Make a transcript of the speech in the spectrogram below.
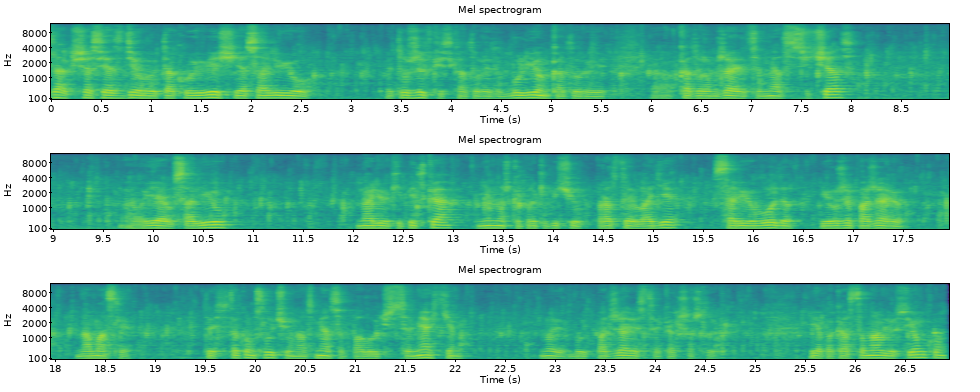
Итак, сейчас я сделаю такую вещь, я солью эту жидкость, который, этот бульон, который, э, в котором жарится мясо сейчас. Э, Я его солью, налью кипятка, немножко прокипячу в простой воде, солью воду и уже пожарю на масле. То есть в таком случае у нас мясо получится мягким, ну и будет поджаристое, как шашлык. Я пока остановлю съемку,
